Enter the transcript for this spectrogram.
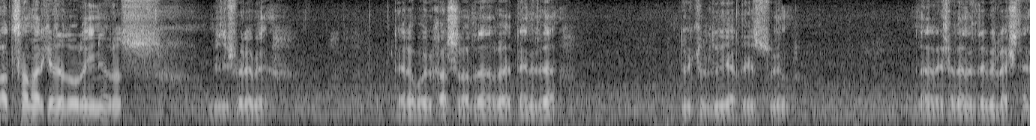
Fatsa merkeze doğru iniyoruz. Bizi şöyle bir dere boyu karşıladı ve denize döküldüğü yerdeyiz suyun. Neredeyse denizde birleşti.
